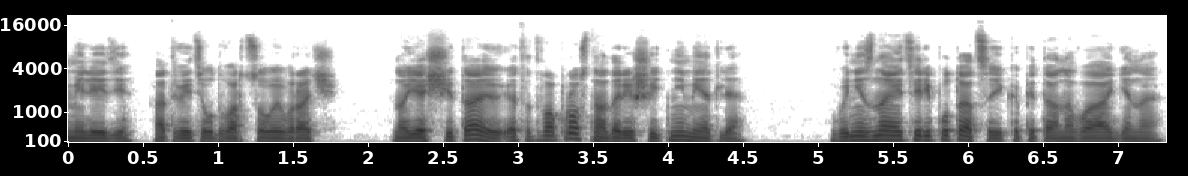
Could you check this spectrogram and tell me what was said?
миледи», — ответил дворцовый врач, — «но я считаю, этот вопрос надо решить немедля. Вы не знаете репутации капитана Ваагена.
